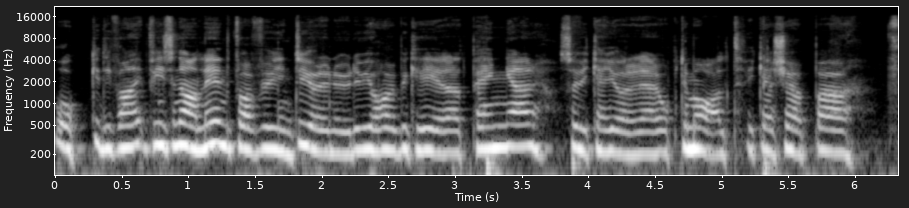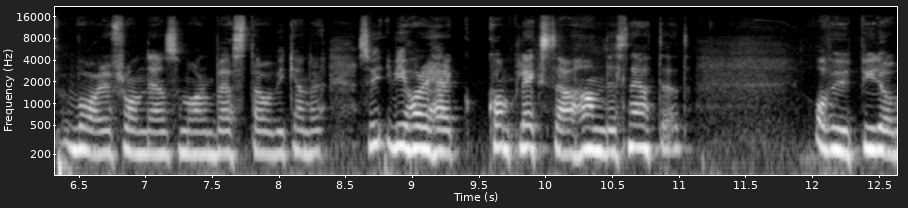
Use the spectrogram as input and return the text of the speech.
Och det finns en anledning till varför vi inte gör det nu. Vi har kreerat pengar så vi kan göra det optimalt. Vi kan köpa varor från den som har de bästa. Och vi, andra. så vi har det här komplexa handelsnätet av utbud av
